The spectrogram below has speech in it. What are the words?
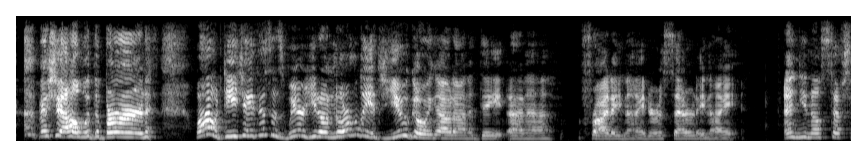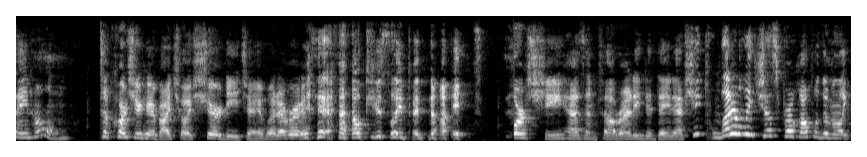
Michelle with the burn. Wow, DJ, this is weird. You know, normally it's you going out on a date on a Friday night or a Saturday night. And, you know, Steph staying home. So, of course, you're here by choice. Sure, DJ. Whatever. I hope you sleep at night. Of course, she hasn't felt ready to date. She literally just broke up with him like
